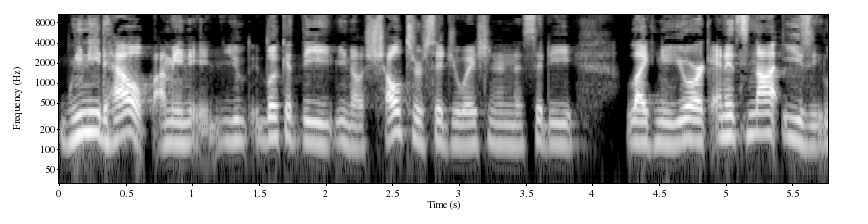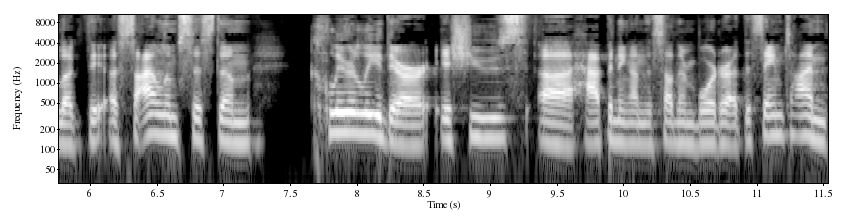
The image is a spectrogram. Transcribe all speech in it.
We need help. I mean, you look at the you know shelter situation in a city like New York, and it's not easy. Look, the asylum system clearly there are issues uh, happening on the southern border. At the same time,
